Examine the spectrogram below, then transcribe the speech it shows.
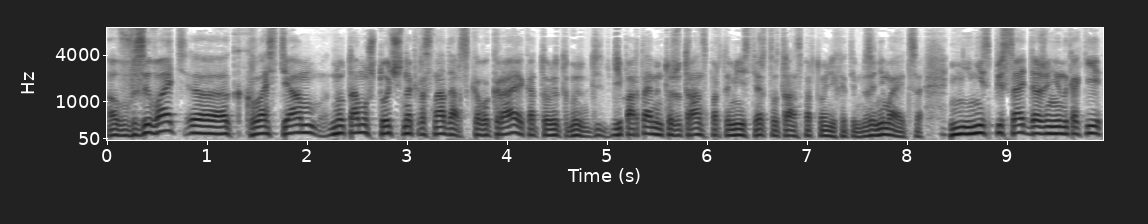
взывать э, к властям, ну там уж точно Краснодарского края, который там, департамент тоже транспорта, Министерство транспорта у них этим занимается. Не, не списать даже ни на какие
